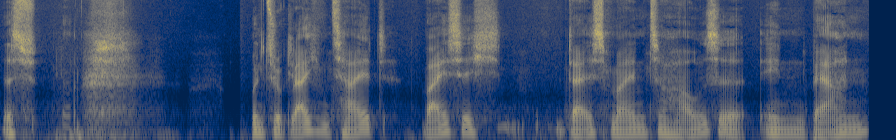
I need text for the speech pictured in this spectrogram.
Es, und zur gleichen Zeit weiß ich, da ist mein Zuhause in Bern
